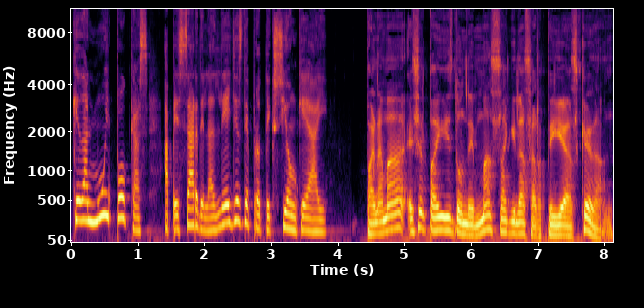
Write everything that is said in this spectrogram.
quedan muy pocas, a pesar de las leyes de protección que hay. Panamá es el país donde más águilas arpías quedan.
